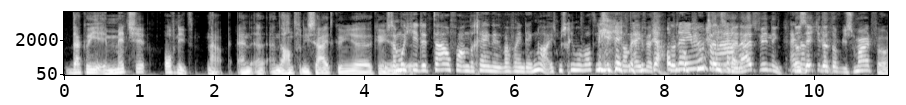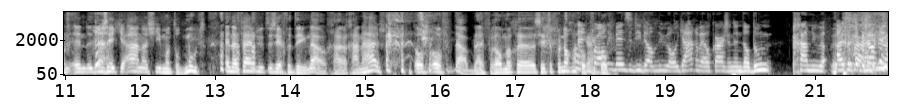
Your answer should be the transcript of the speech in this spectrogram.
daar kun je in matchen of niet. Nou, en, en aan de hand van die site kun je... Kun dus dan moet je de taal van degene waarvan je denkt... nou, is misschien wel wat, die moet je dan even ja, door de computer Dat is mijn uitvinding. Dan, dan, zet je dat op je smartphone en die zet je aan als je iemand ontmoet. En na vijf minuten zegt het ding, nou, ga, ga naar huis. Of, of nou, blijf vooral nog uh, zitten voor nog een en kopje voor al koffie. die mensen die dan nu al jaren bij elkaar zijn en dat doen gaan nu uit elkaar. Ja,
